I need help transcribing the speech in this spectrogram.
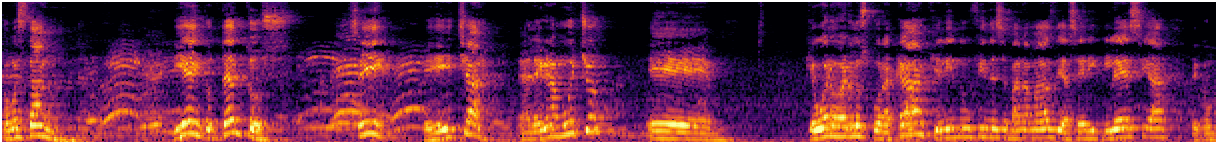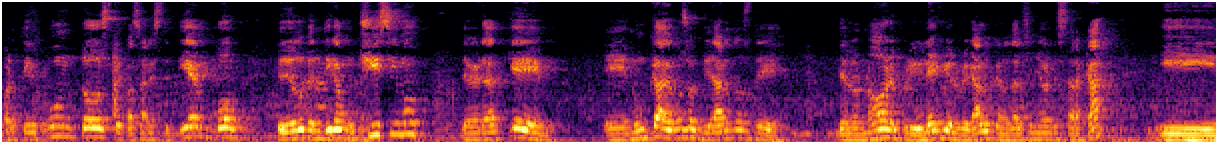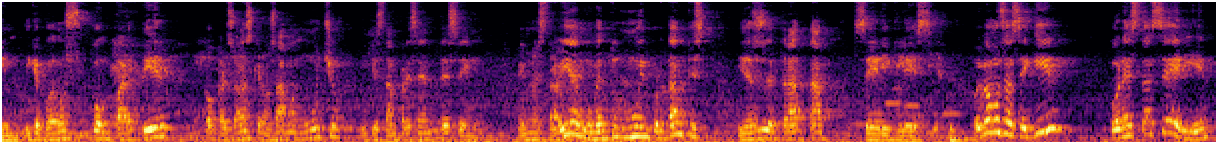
¿Cómo están? Bien, contentos. Sí. Me alegra mucho. Eh, qué bueno verlos por acá. Qué lindo un fin de semana más de hacer iglesia, de compartir juntos, de pasar este tiempo. Que Dios los bendiga muchísimo. De verdad que eh, nunca debemos olvidarnos de, del honor, el privilegio, el regalo que nos da el Señor de estar acá y que podemos compartir con personas que nos aman mucho y que están presentes en, en nuestra vida en momentos muy importantes y de eso se trata ser iglesia. Hoy vamos a seguir con esta serie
